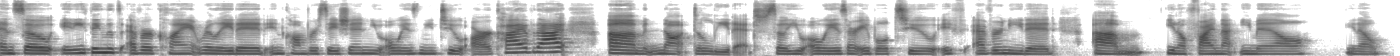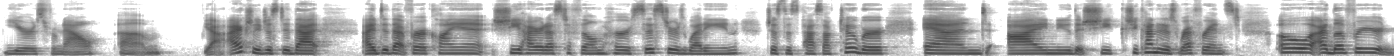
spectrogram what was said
And so, anything that's ever client related in conversation, you always need to archive that, um, not delete it. So, you always are able to, if ever needed, um, you know, find that email, you know, years from now. Um, yeah, I actually just did that I did that for a client. She hired us to film her sister's wedding just this past October and I knew that she she kind of just referenced, "Oh, I'd love for your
